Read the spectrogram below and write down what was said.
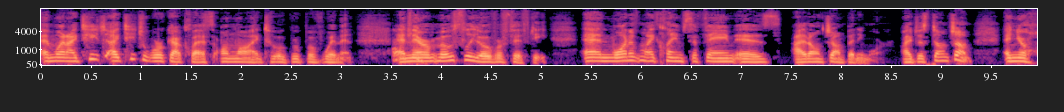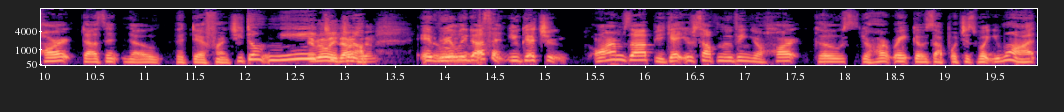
and when I teach, I teach a workout class online to a group of women, and they're mostly over fifty. And one of my claims to fame is I don't jump anymore. I just don't jump, and your heart doesn't know the difference. You don't need It really to jump. doesn't. It, It really, really doesn't. You get your arms up, you get yourself moving, your heart goes, your heart rate goes up, which is what you want,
